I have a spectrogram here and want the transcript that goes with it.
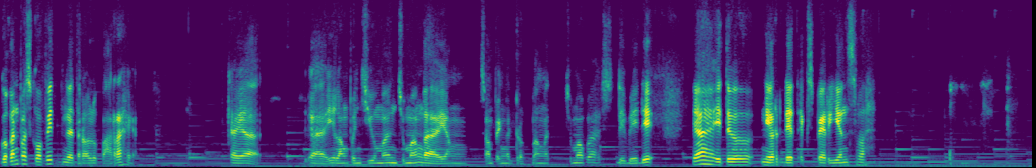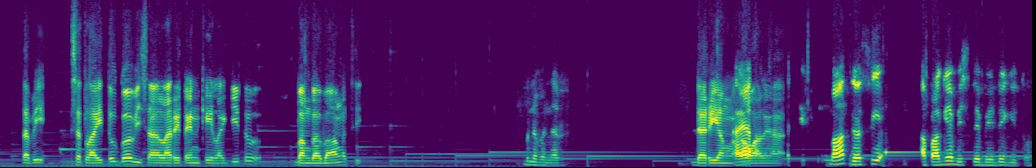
gue kan pas covid nggak terlalu parah ya. Kayak ya hilang penciuman, cuma nggak yang sampai ngedrop banget. Cuma pas DBD, ya itu near death experience lah. Tapi setelah itu gue bisa lari 10k lagi itu bangga banget sih. bener-bener. Dari yang Kayak- awalnya, Banget gak sih? Apalagi habis DBD gitu.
